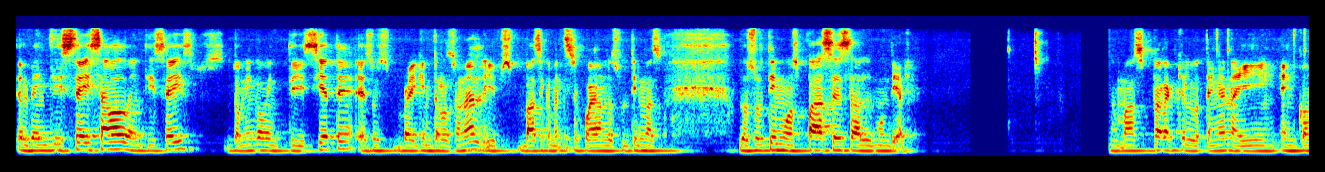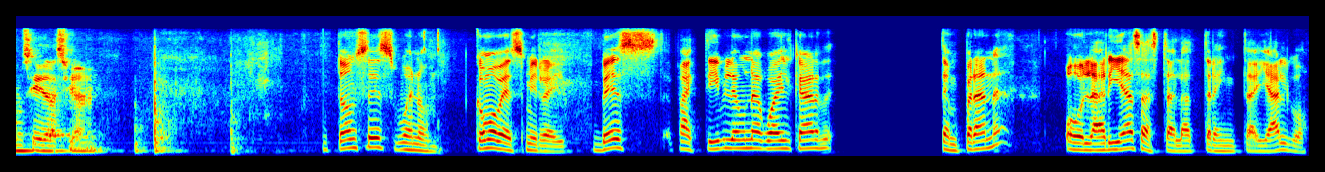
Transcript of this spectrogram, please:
el 26, sábado 26, domingo 27, eso es break internacional y pues, básicamente se juegan los últimos, los últimos pases al mundial. Nomás para que lo tengan ahí en consideración. Entonces, bueno, ¿cómo ves, mi rey? ¿Ves factible una wildcard temprana o la harías hasta la 30 y algo?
